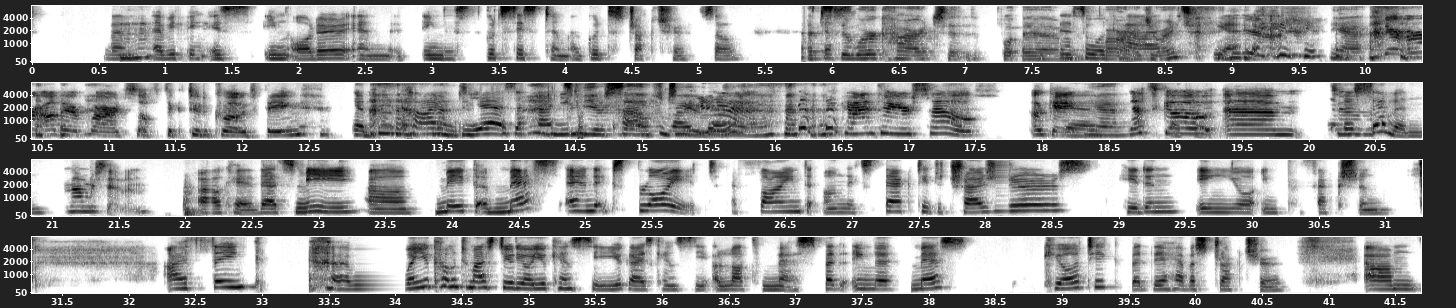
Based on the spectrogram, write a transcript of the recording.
when Mhm. everything is in order and in this good system a good structure so That's Just- the work hard uh, um, work part, hard. right? yeah yeah. There are other parts of the to the quote thing. Yeah, be kind. Yes, I need to be yourself kind too. myself. Yeah. Be kind to yourself. Okay, Yeah. yeah. let's go Okay. um, to Number seven. number seven. Okay, that's me. Uh, make a mess and exploit. Find unexpected treasures hidden in your imperfection. I think when you come to my studio, you can see, you guys can see a lot of mess, but in the mess, chaotic, but they have a structure. Um,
